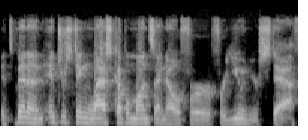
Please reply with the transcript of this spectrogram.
it's been an interesting last couple months, I know, for for you and your staff.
